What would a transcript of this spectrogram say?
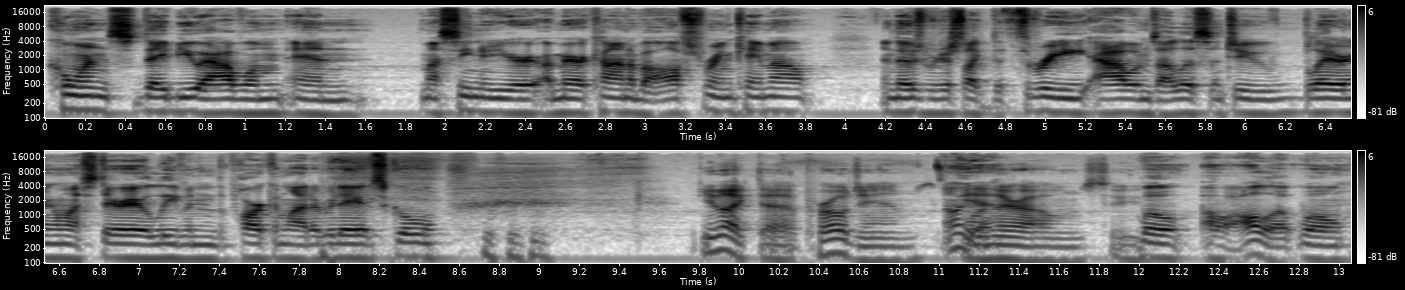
Korn's debut album, and my senior year, Americana by Offspring came out. And those were just like the three albums I listened to, blaring on my stereo, leaving the parking lot every day at school. You liked uh, Pearl Jam's. Oh, one yeah. of their albums too. Well, oh, all of well,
